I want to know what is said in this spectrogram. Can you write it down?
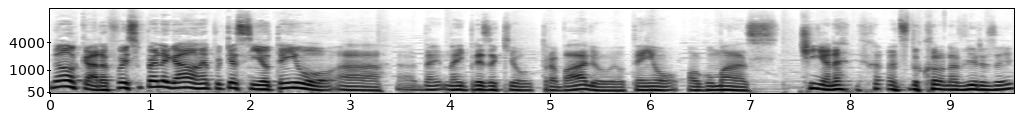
Não, cara, foi super legal, né? Porque assim, eu tenho a, a, na empresa que eu trabalho, eu tenho algumas tinha, né, antes do coronavírus aí,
